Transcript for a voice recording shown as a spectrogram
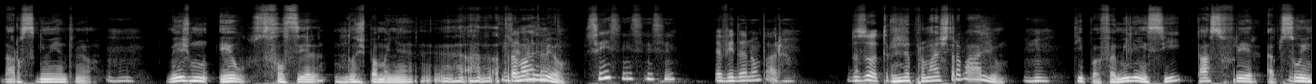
dar o seguimento, meu. Mesmo eu, se falecer de hoje para amanhã, eh, há, há é trabalho, verdade. meu. Sim, sim, sim, sim. A vida não para. Dos outros. Ainda para mais trabalho. Uhum. Tipo, a família em si está a sofrer. A pessoa em,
